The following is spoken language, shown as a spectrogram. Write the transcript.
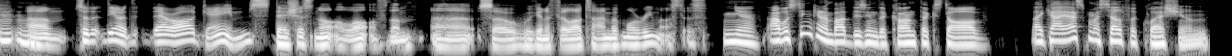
Um, so that you know, th- there are games. There's just not a lot of them. Uh, so we're gonna fill our time with more remasters. Yeah, I was thinking about this in the context of, like, I asked myself a question:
